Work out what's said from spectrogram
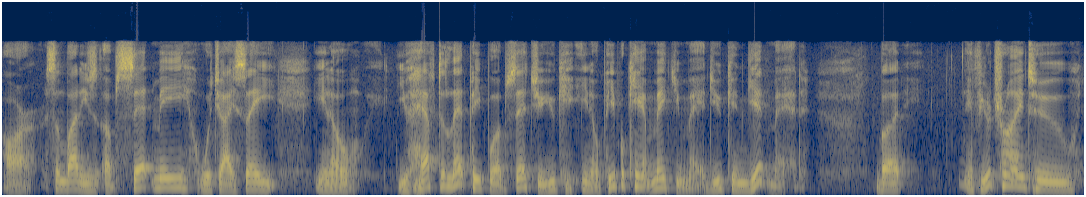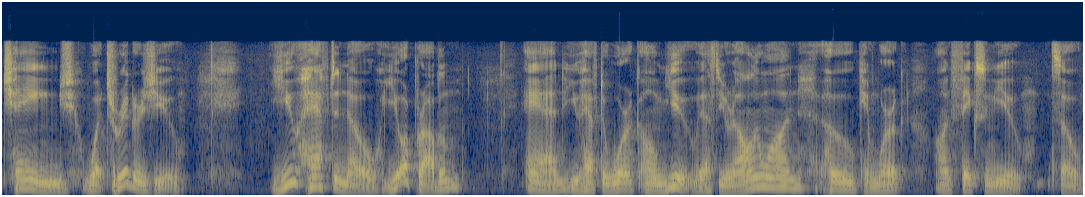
or somebody's upset me, which I say, you know, you have to let people upset you. You can, you know, people can't make you mad. You can get mad. But if you're trying to change what triggers you, you have to know your problem and you have to work on you. That's you're the only one who can work on fixing you. So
